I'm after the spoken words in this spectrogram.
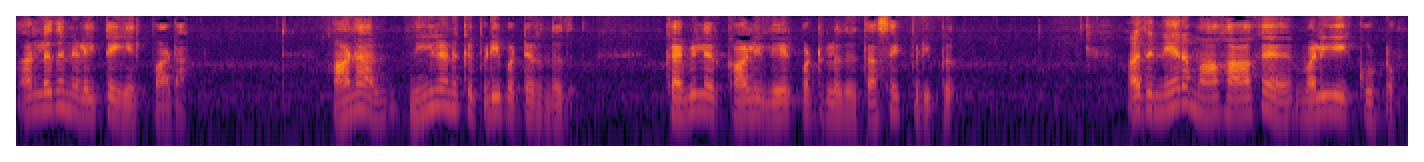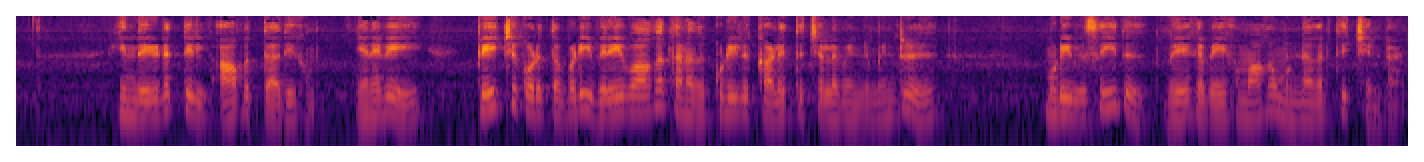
அல்லது நிலைத்த ஏற்பாடா? ஆனால் நீலனுக்கு பிடிபட்டிருந்தது. கபிலர் காலில் ஏற்பட்டுள்ளது தசைப்பிடிப்பு. அது நேரமாக ஆக வழியை கூட்டும். இந்த இடத்தில் ஆபத்து அதிகம். எனவே பேச்சு கொடுத்தபடி விரைவாக தனது குடிலுக்கு அழைத்துச் செல்ல வேண்டும் என்று முடிவு செய்து வேக வேகமாக முன்னகர்த்தி சென்றான்.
